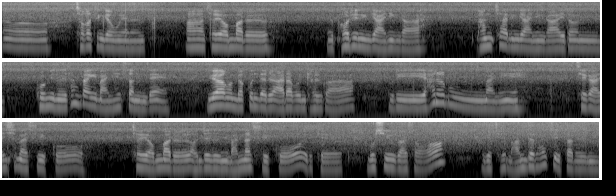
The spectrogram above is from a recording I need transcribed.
어, 저 같은 경우에는, 아, 저희 엄마를 버리는 게 아닌가, 방치하는 게 아닌가, 이런 고민을 상당히 많이 했었는데, 요양원 몇 군데를 알아본 결과, 우리 하늘궁만이 제가 안심할 수 있고, 저희 엄마를 언제든지 만날 수 있고, 이렇게 모시고 가서, 이게 제 마음대로 할 수 있다는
